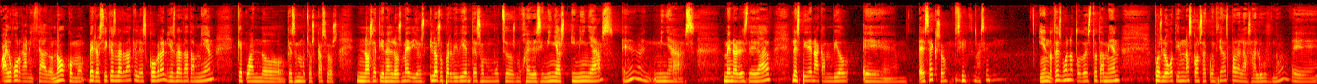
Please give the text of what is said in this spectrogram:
algo organizado, ¿no? Como, pero sí que es verdad que les cobran y es verdad también que cuando, que es en muchos casos, no se tienen los medios y los supervivientes son muchos mujeres y niños y niñas, ¿eh? niñas menores de edad, les piden a cambio eh, sexo, sí, así. Y entonces, bueno, todo esto también pues luego tiene unas consecuencias para la salud ¿no? Eh,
